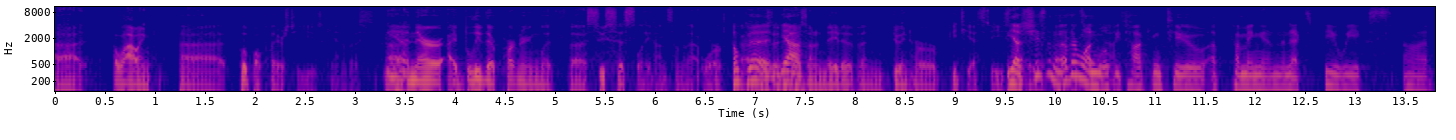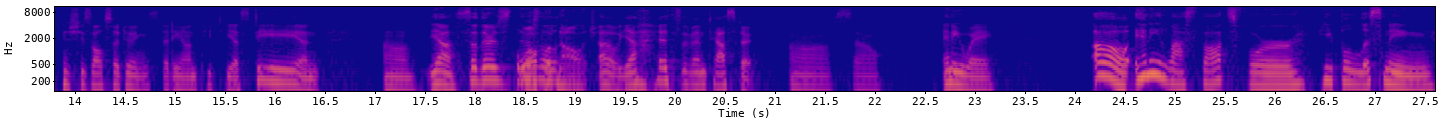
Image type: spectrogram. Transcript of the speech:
uh, allowing uh, football players to use cannabis. Uh, Yeah. And they're, I believe, they're partnering with uh, Sue Sisley on some of that work. Oh, uh, good, an yeah. Arizona native and doing her PTSD. Yeah, she's another one we'll be talking to upcoming in the next few weeks uh, because she's also doing the study on PTSD and um, yeah. So there's, A there's wealth of knowledge. Oh yeah, it's fantastic. Uh, so anyway, oh, any last thoughts for people listening?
